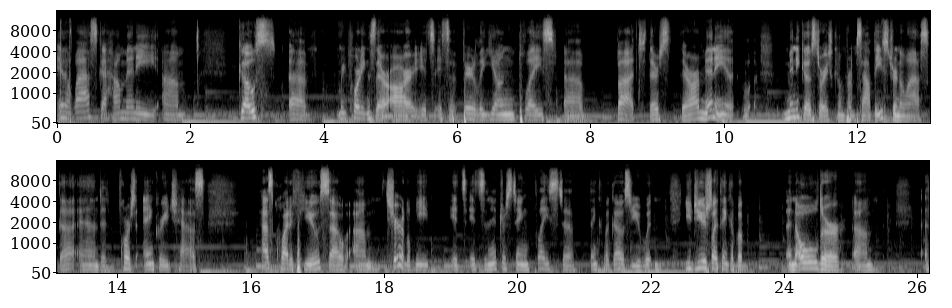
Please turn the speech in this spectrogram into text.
in Alaska how many um, ghost uh, reportings there are. It's it's a fairly young place, uh, but there's there are many many ghost stories come from southeastern Alaska, and of course Anchorage has has quite a few. So um, sure, it'll be it's it's an interesting place to think of a ghost. You wouldn't you'd usually think of a an older, um, a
